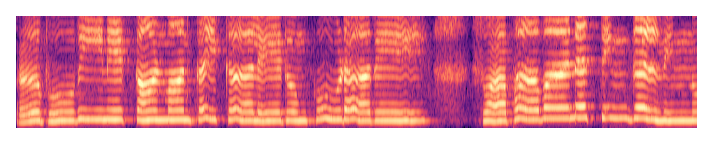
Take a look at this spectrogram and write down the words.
പ്രഭുവിനെ കാൺമാൻ കൈക്കലേതും കൂടാതെ സ്വഭവനത്തിങ്കൽ നിന്നു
